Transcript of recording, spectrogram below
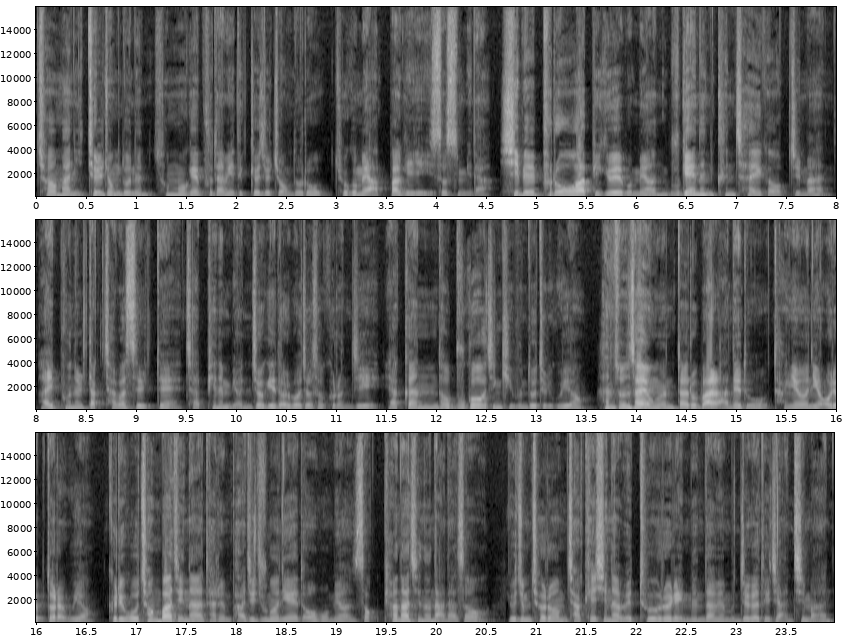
처음 한 이틀 정도는 손목에 부담이 느껴질 정도로 조금의 압박이 있었습니다. 11 프로와 비교해보면 무게는 큰 차이가 없지만 아이폰을 딱 잡았을 때 잡히는 면적이 넓어져서 그런지 약간 더 무거워진 기분도 들고요. 한 손 사용은 따로 말 안 해도 당연히 어렵더라고요. 그리고 청바지 나 다른 바지 주머니에 넣어보면 썩 편하지는 않아서 요즘처럼 자켓이나 외투를 입는다면 문제가 되지 않지만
